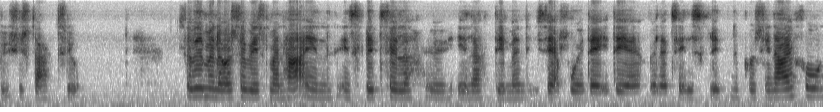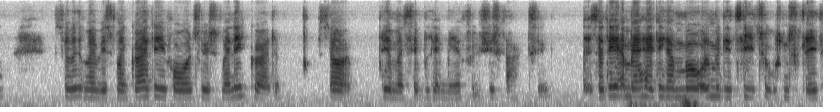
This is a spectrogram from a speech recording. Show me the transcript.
fysisk aktiv. Så ved man også, at hvis man har en, en skridttæller, øh, eller det man især bruger i dag, det er vel at tælle skridtene på sin iPhone, så ved man, at hvis man gør det i forhold til, hvis man ikke gør det, så bliver man simpelthen mere fysisk aktiv. Så det her med at have det her mål med de 10.000 skridt,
